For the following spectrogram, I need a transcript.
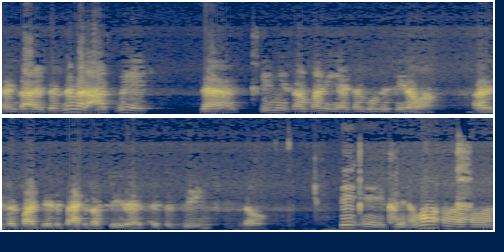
and girls will never ask me that give me some money, I shall go to cinema, or I shall purchase a packet of cigarettes, I shall drink, you know. で、えー彼らはあ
